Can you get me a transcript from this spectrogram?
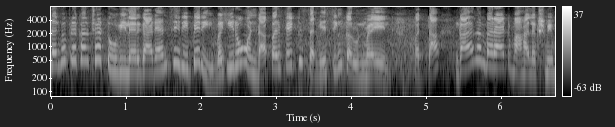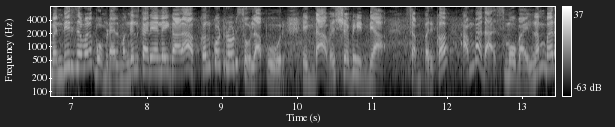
सर्व प्रकारच्या टू व्हीलर गाड्यांचे रिपेरी व हिरो होंडा परफेक्ट सर्व्हिसिंग करून मिळेल. पत्ता गाळा नंबर आठ महालक्ष्मी मंदिर जवळ बोंबडाल मंगल कार्यालय गाळा अक्कलकोट रोड सोलापूर. एकदा अवश्य भेट द्या. संपर्क अंबादास मोबाईल नंबर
